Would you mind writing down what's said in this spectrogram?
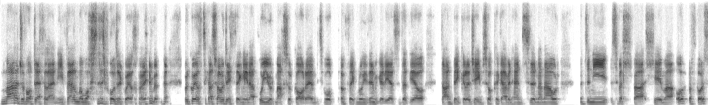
Mae yna drafodaeth eleni, fel mae wastad wedi bod y gweilch. Mae'r gweilch ti'n cael trafodaethau ynglyn â pwy yw'r maswr gorau. mae ti'n bod 15 mlynedd yn gyda ers y dyddiau o Dan Bigger a James Hook a Gavin Henson a nawr mae dyn ni sefyllfa lle mae, wrth gwrs,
